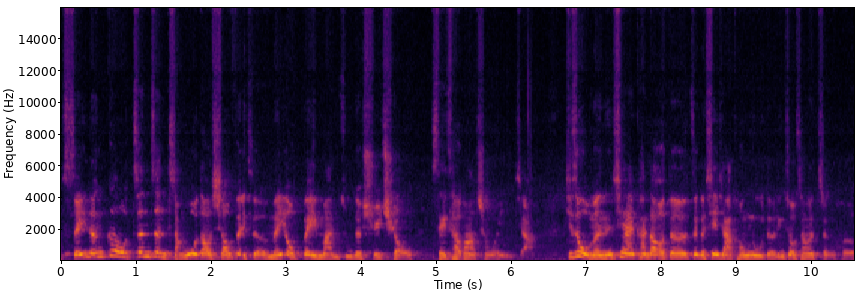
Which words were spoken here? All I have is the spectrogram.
谁能够真正掌握到消费者没有被满足的需求，谁才有办法成为赢家。其实我们现在看到的这个线下通路的零售商的整合，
